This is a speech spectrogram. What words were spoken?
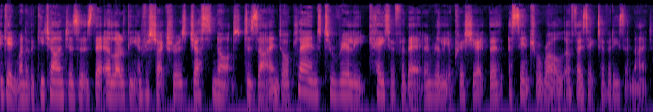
again, one of the key challenges is that a lot of the infrastructure is just not designed or planned to really cater for that and really appreciate the essential role of those activities at night.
